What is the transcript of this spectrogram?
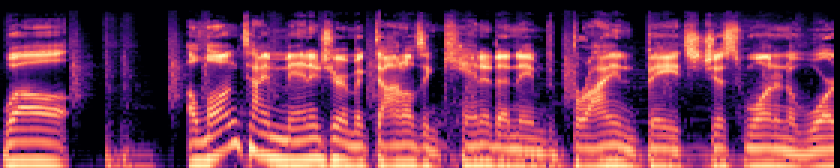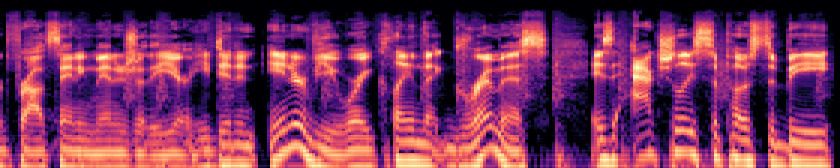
Well, a longtime manager at McDonald's in Canada named Brian Bates just won an award for Outstanding Manager of the Year. He did an interview where he claimed that Grimace is actually supposed to be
